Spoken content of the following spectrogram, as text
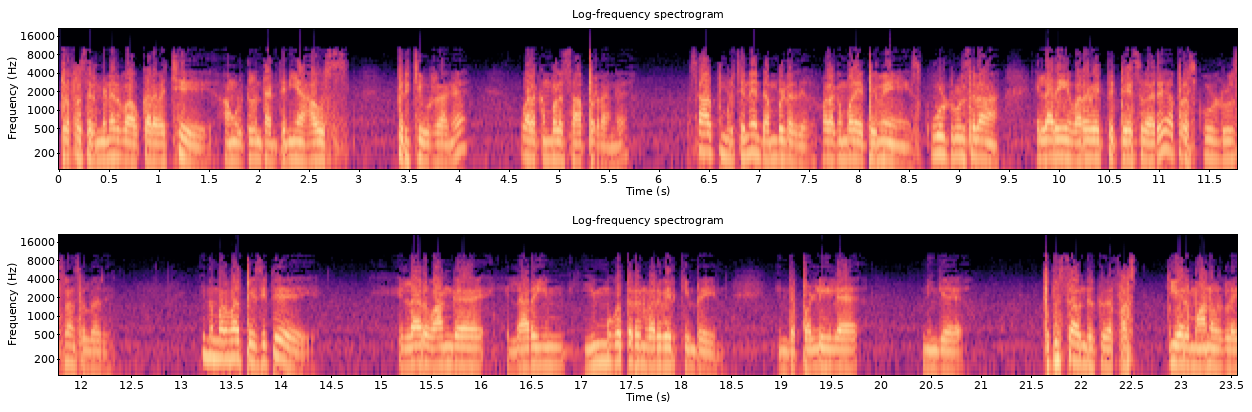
ப்ரொஃபசர் மினர்வா உட்கார வச்சு அவங்களுக்கெல்லாம் தனித்தனியா ஹவுஸ் பிரிச்சு விடுறாங்க. வழக்கம் போல சாப்பிடுறாங்க. சாப்பிட்டு முடிச்சோடனே டம்பிள்டர் வழக்கம் போல எப்பயுமே ஸ்கூல் ரூல்ஸ் எல்லாம் எல்லாரையும் வரவேற்று பேசுவாரு. அப்புறம் ஸ்கூல் ரூல்ஸ் எல்லாம் சொல்லுவாரு இந்த மாதிரி மாதிரி பேசிட்டு எல்லாரும் வாங்க எல்லாரையும் இம்முகத்துடன் வரவேற்கின்றேன். இந்த பள்ளியில நீங்க புதுசா வந்திருக்கிற ஃபர்ஸ்ட் இயர் மாணவர்களை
